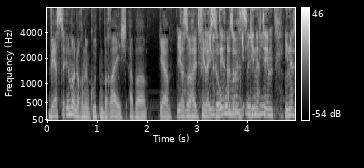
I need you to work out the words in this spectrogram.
wärst du immer noch in einem guten Bereich. Aber ja, Ja. dass du halt vielleicht je nachdem, so also je, je nachdem, je, nach,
